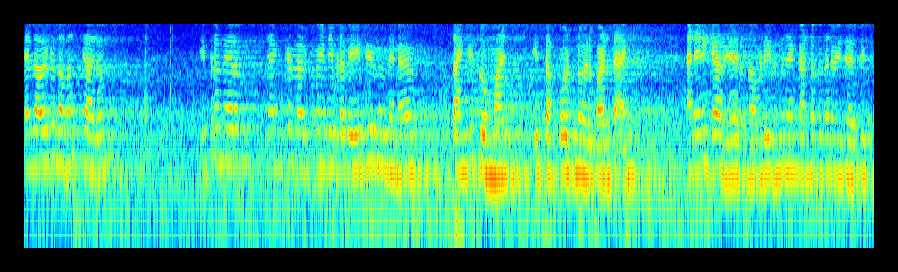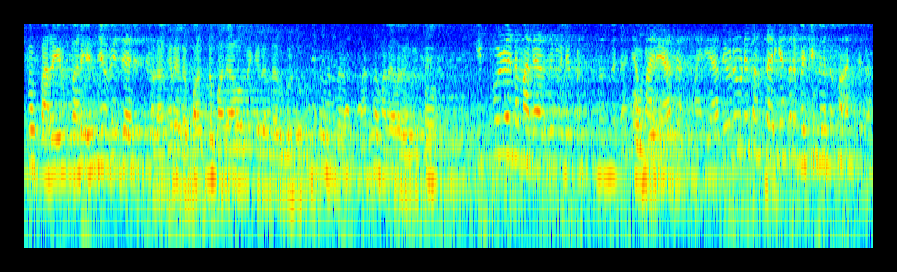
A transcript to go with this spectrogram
എല്ലാവർക്കും നമസ്കാരം ഇത്ര നേരം ഞങ്ങൾക്ക് എല്ലാവർക്കും വേണ്ടി ഇവിടെ വെയിറ്റ് ചെയ്ത് നിന്നതിന് താങ്ക് യു സോ മച്ച് ഈ സപ്പോർട്ടിന് ഒരുപാട് താങ്ക്സ് ആൻഡ് എനിക്കറിയായിരുന്നു. അവിടെ ഇരുന്ന് ഞാൻ കണ്ടപ്പോൾ തന്നെ വിചാരിച്ചു ഇപ്പൊ പറയും പറയും ഞാൻ വിചാരിച്ചു. അല്ല അങ്ങനെയല്ല. പണ്ട് മലയാളം ഒന്നെങ്കിലും എല്ലാവരും കേട്ടോ നല്ല നല്ല മലയാളമായിരുന്നു ഇപ്പൊ ഇപ്പോഴും എന്റെ മലയാളത്തിന് വലിയ പ്രശ്നമൊന്നുമില്ല. ഞാൻ Okay. മര്യാദ മര്യാദയോടുകൂടി സംസാരിക്കാൻ ശ്രമിക്കുന്നു മാത്രം.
